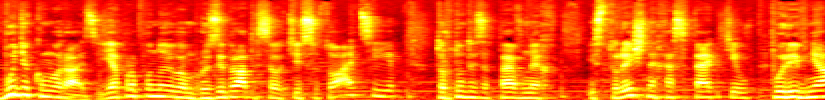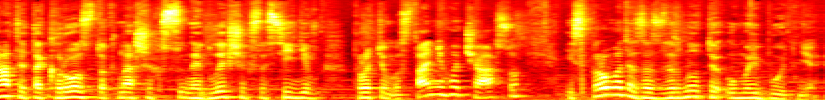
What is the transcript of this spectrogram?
В будь-якому разі я пропоную вам розібратися у цій ситуації, торкнутися певних історичних аспектів, порівняти так розвиток наших найближчих сусідів протягом останнього часу і спробувати зазирнути у майбутнє,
